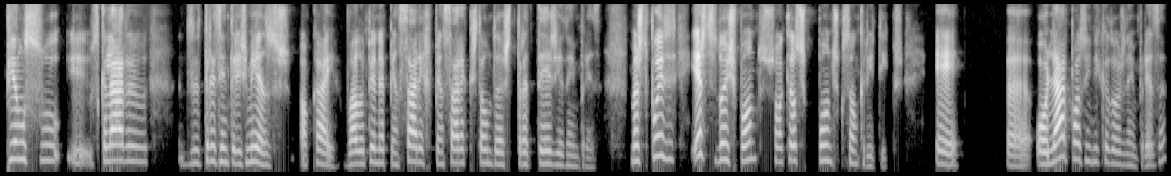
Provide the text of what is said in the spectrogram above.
penso, se calhar de três em três meses, ok, vale a pena pensar e repensar a questão da estratégia da empresa. Mas depois, estes dois pontos são aqueles pontos que são críticos. É uh, olhar para os indicadores da empresa,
